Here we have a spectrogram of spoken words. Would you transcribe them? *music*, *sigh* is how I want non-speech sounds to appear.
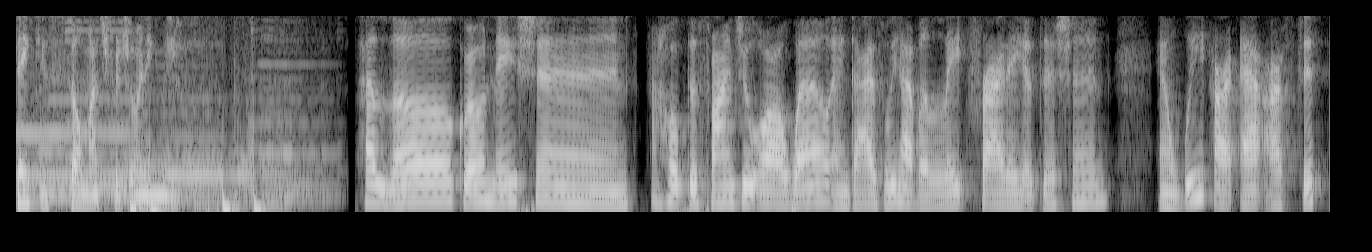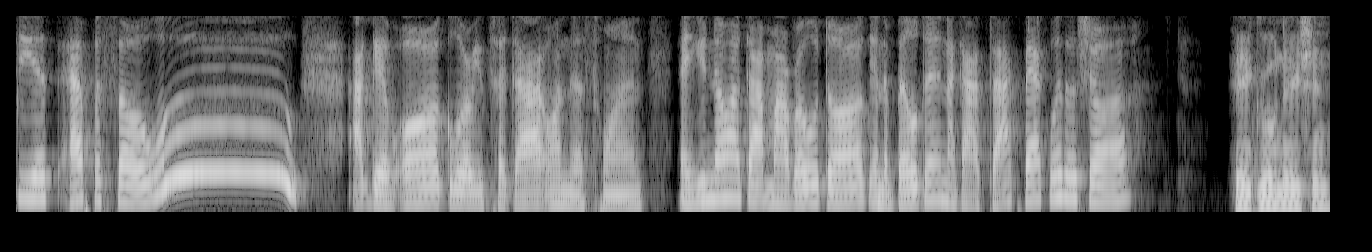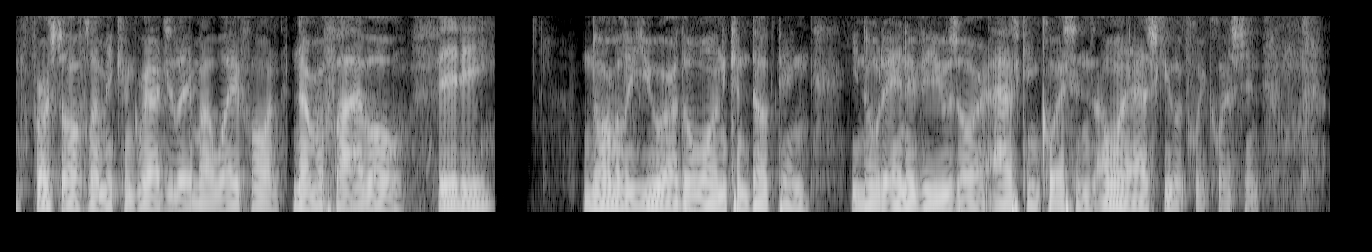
Thank you so much for joining me. Hello, Grow Nation. I hope this finds you all well. And guys, we have a late Friday edition, and we are at our 50th episode. Woo! I give all glory to God on this one. And you know, I got my road dog in the building. I got Doc back with us, y'all. Hey, Grow Nation. First off, let me congratulate my wife on number 50, Fitty. Normally, you are the one conducting, you know, the interviews or asking questions. I want to ask you a quick question.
